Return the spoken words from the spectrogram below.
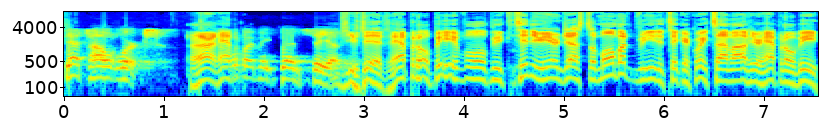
That's how it works. All right, I hope I make sense to you. You did. Hampton OB will be continuing here in just a moment. We need to take a quick time out here. Hampton OB,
